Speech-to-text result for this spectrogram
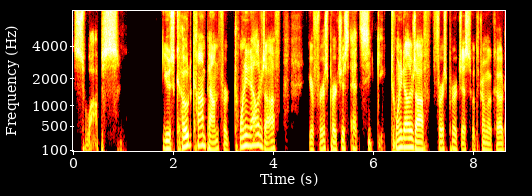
swaps. Use code compound for $20 off your first purchase at SeatGeek. $20 off first purchase with the promo code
